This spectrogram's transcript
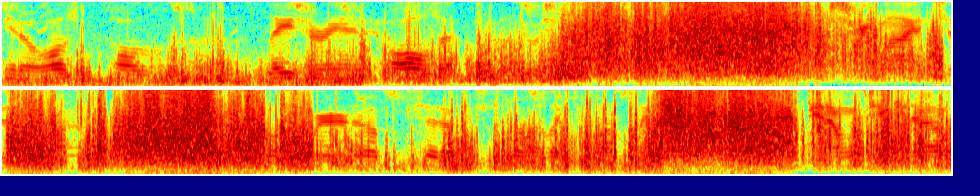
you know, all, all uh, laser in, all the, uh, up and set up, I like to I won't take it out.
